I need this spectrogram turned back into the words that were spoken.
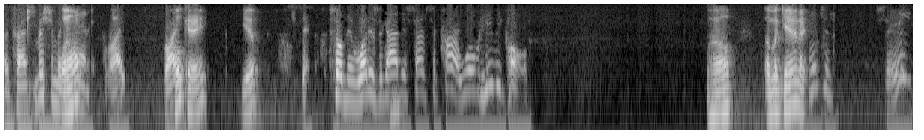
A transmission mechanic, well, right? Right? Okay. Yep. So then what is the guy that starts the car? What would he be called? Well, a mechanic. See?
